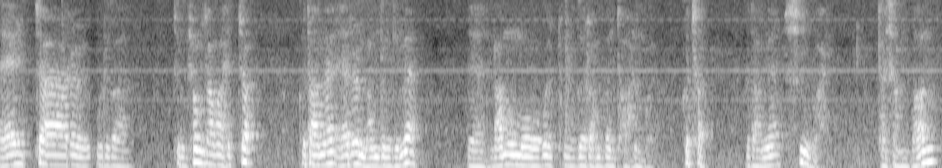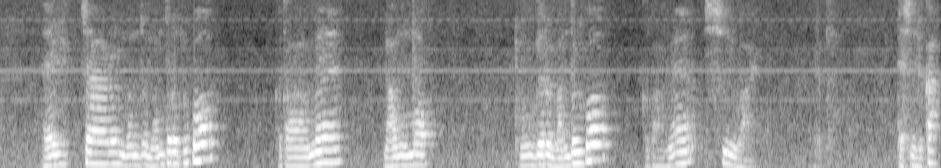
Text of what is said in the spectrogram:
L자를 우리가 지금 형상화했죠? 그 다음에 L을 만든 김에 예, 나무 목을 두 개를 한 번 더 하는 거예요. 그쵸? 그 다음에 CY. 다시 한 번 L자를 먼저 만들어주고, 그 다음에 나무 목 두 개를 만들고, 그 다음에 CY. 이렇게. 됐습니까?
